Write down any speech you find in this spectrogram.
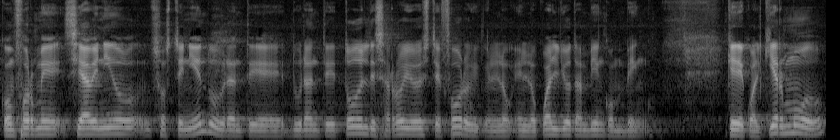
conforme se ha venido sosteniendo durante, durante todo el desarrollo de este foro, en lo, en lo cual yo también convengo. Que de cualquier modo,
